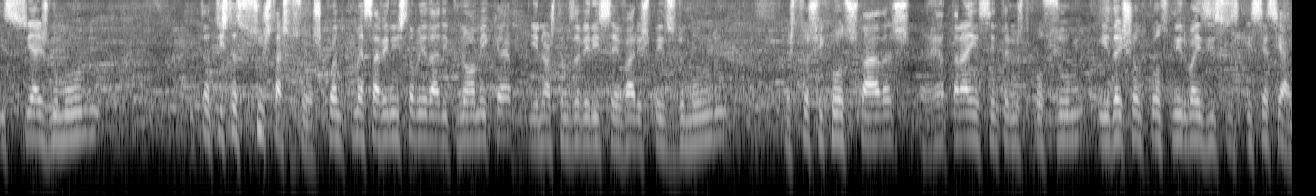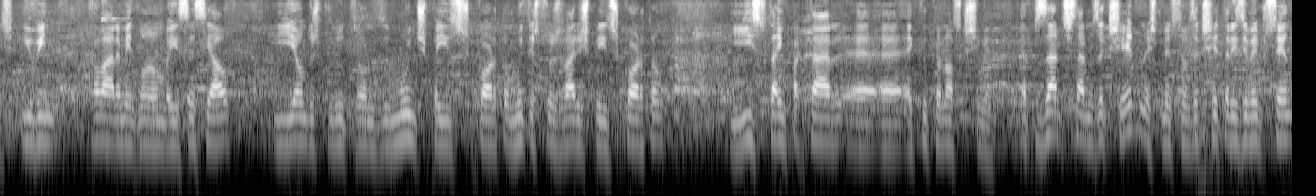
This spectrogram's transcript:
e sociais no mundo. Portanto, isto assusta as pessoas. Quando começa a haver instabilidade económica, e nós estamos a ver isso em vários países do mundo, as pessoas ficam assustadas, retraem-se em termos de consumo e deixam de consumir bens essenciais. E o vinho claramente não é um bem essencial, e é um dos produtos onde muitos países cortam, muitas pessoas de vários países cortam e isso está a impactar uh, uh, aquilo que é o nosso crescimento. Apesar de estarmos a crescer, neste momento estamos a crescer 3,5%,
